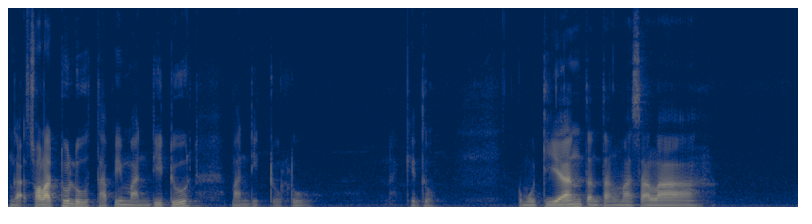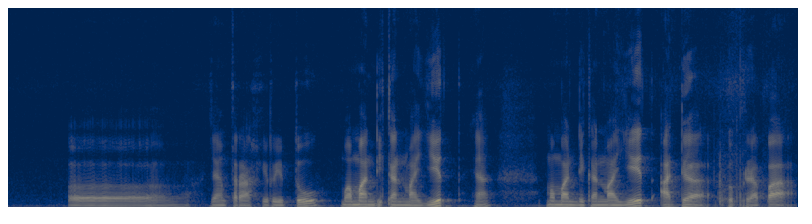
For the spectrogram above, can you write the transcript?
nggak sholat dulu, tapi mandi dulu, mandi dulu, nah, gitu. Kemudian tentang masalah eh, yang terakhir itu memandikan mayit ya. Memandikan mayit ada beberapa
